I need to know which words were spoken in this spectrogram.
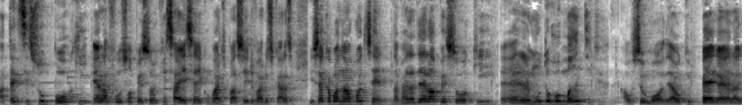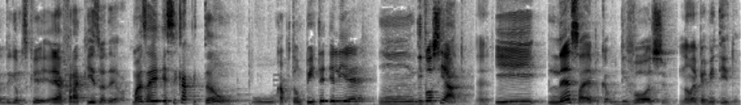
até de se supor que ela fosse uma pessoa que saísse aí com vários parceiros, vários caras. Isso acaba não acontecendo. Na verdade, ela é uma pessoa que é, é muito romântica né, ao seu modo. É algo que pega ela, digamos que é a fraqueza dela. Mas aí, esse capitão, o Capitão Peter, ele é um divorciado, né? E nessa época o divórcio não é permitido.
